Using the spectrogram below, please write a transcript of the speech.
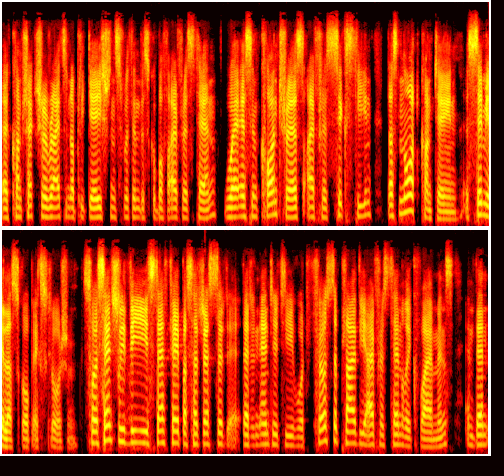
uh, contractual rights and obligations within the scope of IFRS 10, whereas in contrast, IFRS 16 does not contain a similar scope exclusion. So essentially, the staff paper suggested that an entity would first apply the IFRS 10 requirements and then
